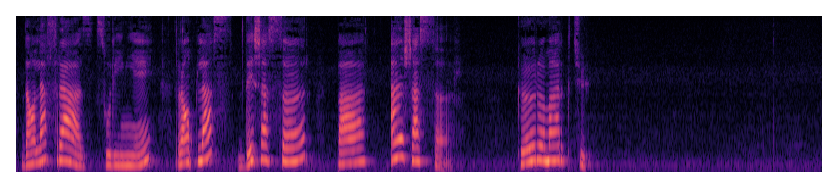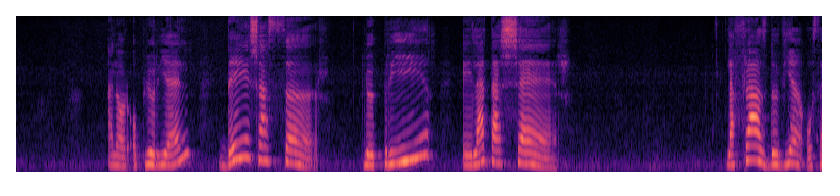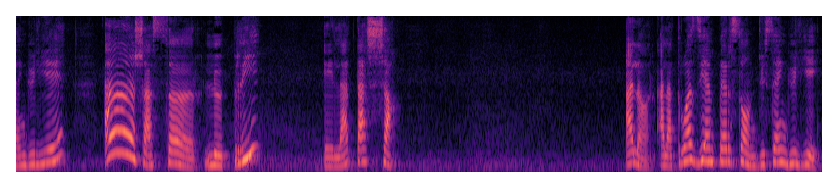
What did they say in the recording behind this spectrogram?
Dans la phrase soulignée, remplace des chasseurs par un chasseur. Que remarques-tu? Alors, au pluriel, des chasseurs le prirent et l'attachèrent. La phrase devient au singulier un chasseur le prit et l'attacha. Alors, à la troisième personne du singulier,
